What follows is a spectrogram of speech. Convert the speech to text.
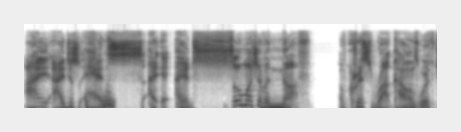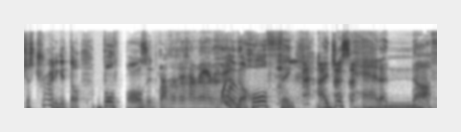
I I just had mm-hmm. I, I had so much of enough of Chris Rock Collinsworth just trying to get the both balls in the whole thing. I just had enough,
